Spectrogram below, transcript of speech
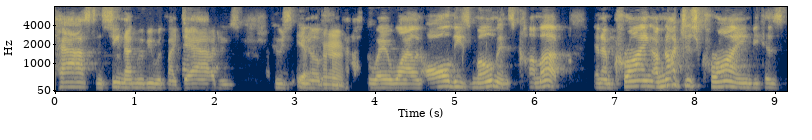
past and seeing that movie with my dad, who's who's you know Mhm. passed away a while, and all these moments come up, and I'm crying. I'm not just crying because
